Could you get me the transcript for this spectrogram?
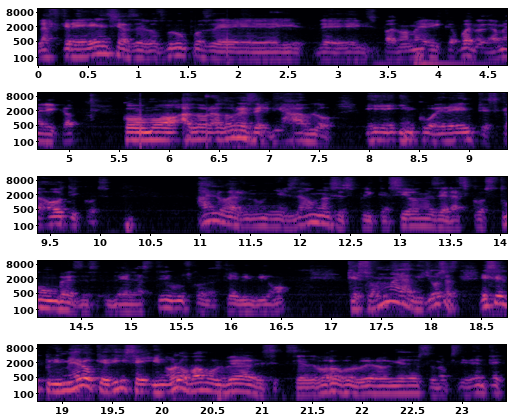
las creencias de los grupos de, de, Hispanoamérica, bueno, de América, como adoradores del diablo, e incoherentes, caóticos. Álvaro Núñez da unas explicaciones de las costumbres de, las tribus con las que vivió, que son maravillosas. Es el primero que dice, y no lo va a volver a decir, se va a volver a oír esto en Occidente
